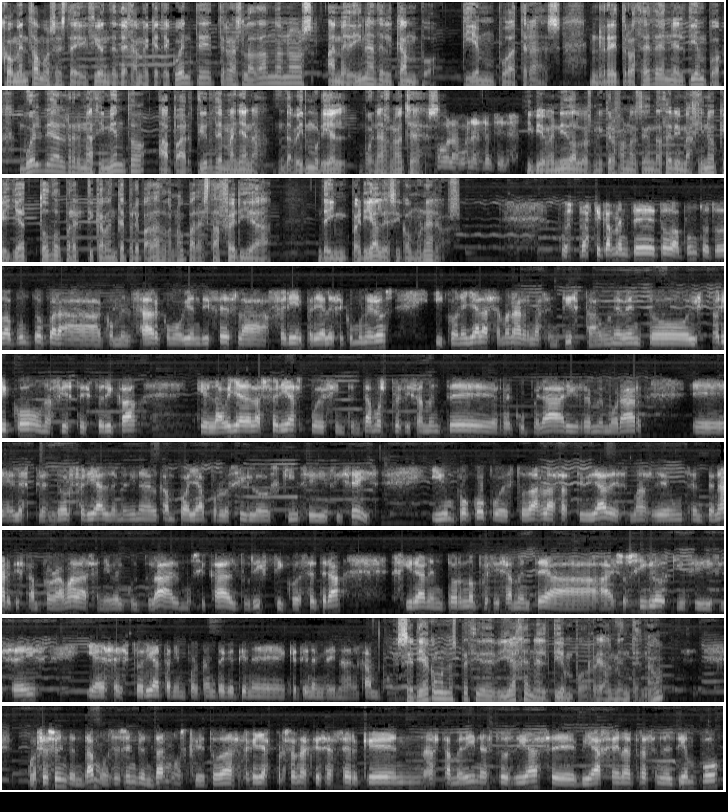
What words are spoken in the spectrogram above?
Comenzamos esta edición de Déjame que te cuente trasladándonos a Medina del Campo, tiempo atrás. Retrocede en el tiempo, vuelve al renacimiento a partir de mañana. David Muriel, buenas noches. Hola, buenas noches. Y bienvenido a los micrófonos de Onda Cero. Imagino que ya todo prácticamente preparado, ¿no? Para esta feria de imperiales y comuneros. Pues prácticamente todo a punto, todo a punto para comenzar, como bien dices, la Feria Imperiales y Comuneros y con ella la Semana Renacentista, un evento histórico, una fiesta histórica que en la Villa de las Ferias pues intentamos precisamente recuperar y rememorar eh, el esplendor ferial de Medina del Campo allá por los siglos XV y XVI y un poco pues todas las actividades, más de un centenar que están programadas a nivel cultural, musical, turístico, etcétera, giran en torno precisamente a, a esos siglos XV y XVI y a esa historia tan importante que tiene que tiene Medina del Campo. Sería como una especie de viaje en el tiempo, realmente, ¿no? Pues eso intentamos, eso intentamos, que todas aquellas personas que se acerquen hasta Medina estos días eh, viajen atrás en el tiempo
